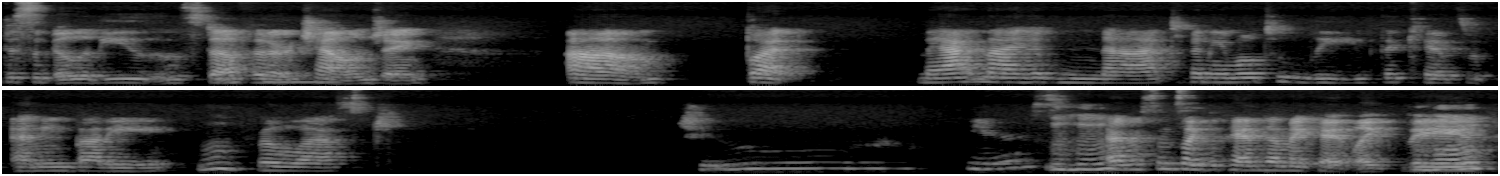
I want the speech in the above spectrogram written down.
disabilities and stuff that are Mhm. challenging. Um, but Matt and I have not been able to leave the kids with anybody Mm. for the last two years. Mhm. Ever since like the pandemic hit, like they, Mhm.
